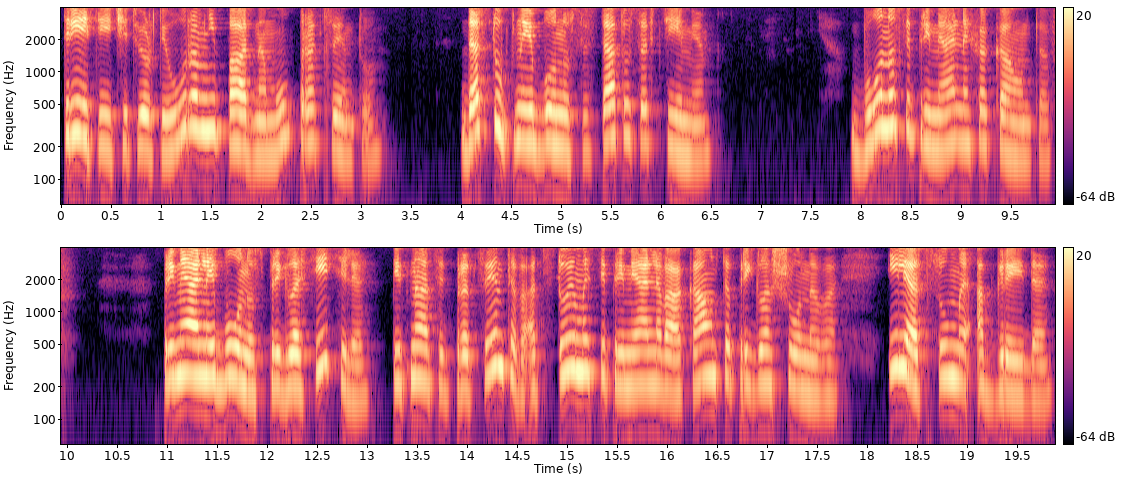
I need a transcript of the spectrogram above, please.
третий и четвертый уровни по 1%. Доступные бонусы статуса в теме. Бонусы премиальных аккаунтов. Премиальный бонус пригласителя 15% от стоимости премиального аккаунта приглашенного или от суммы апгрейда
